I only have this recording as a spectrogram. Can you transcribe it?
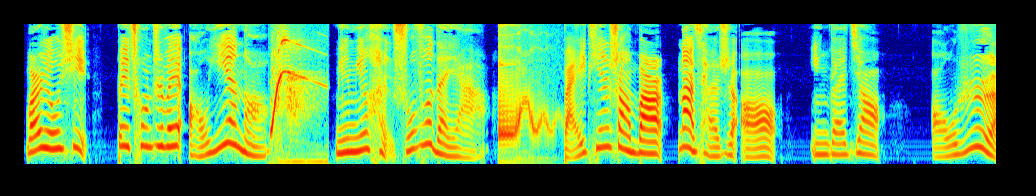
玩游戏被称之为熬夜呢？明明很舒服的呀！白天上班那才是熬，应该叫熬日。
